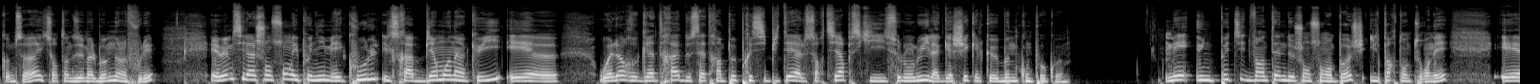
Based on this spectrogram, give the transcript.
comme ça, ils sortent un deuxième album dans la foulée. Et même si la chanson éponyme est cool, il sera bien moins accueilli et ou alors regrettera de s'être un peu précipité à le sortir parce qu'il selon lui il a gâché quelques bonnes compos quoi. Mais une petite vingtaine de chansons en poche, ils partent en tournée et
